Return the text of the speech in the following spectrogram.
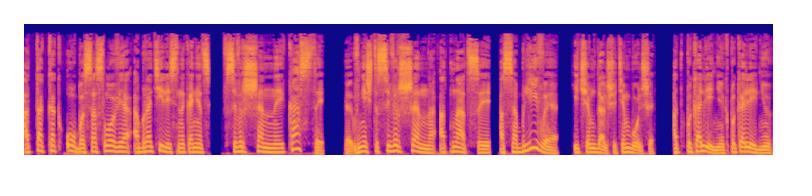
а так как оба сословия обратились, наконец, в совершенные касты, э, в нечто совершенно от нации особливое, и чем дальше, тем больше, от поколения к поколению,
